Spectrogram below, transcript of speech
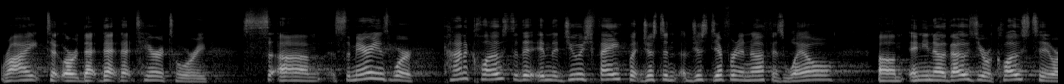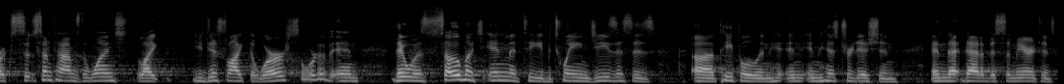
right? To, or that, that, that territory. Um, Samaritans were kind of close to the, in the Jewish faith, but just, in, just different enough as well. Um, and you know, those you're close to are sometimes the ones like you dislike the worst, sort of. And there was so much enmity between Jesus's uh, people and in, in, in, his tradition and that, that of the Samaritans.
